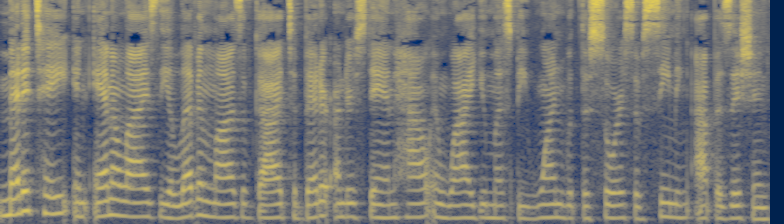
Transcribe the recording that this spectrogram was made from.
Meditate and analyze the 11 laws of God to better understand how and why you must be one with the source of seeming opposition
